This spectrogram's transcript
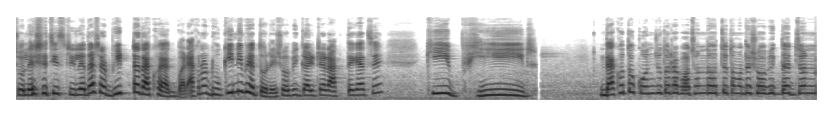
চলে এসেছি শ্রীলেদাস আর ভিড়টা দেখো একবার। এখনও ঢুকিনি ভেতরে সৌভিক গাড়িটা রাখতে গেছে। কি ভিড়! দেখো তো কোন জুতোটা পছন্দ হচ্ছে তোমাদের সৌভিকদের জন্য।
